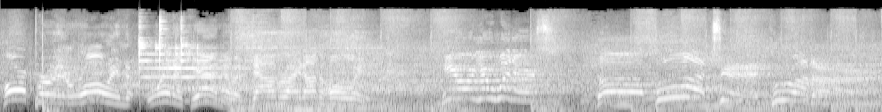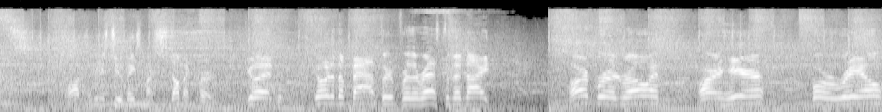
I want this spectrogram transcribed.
Harper and Rowan win again. That was downright unholy. Here are your winners, the Bludgeon Brothers. Watching these two makes my stomach hurt. Good. Go to the bathroom for the rest of the night. Harper and Rowan are here for real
